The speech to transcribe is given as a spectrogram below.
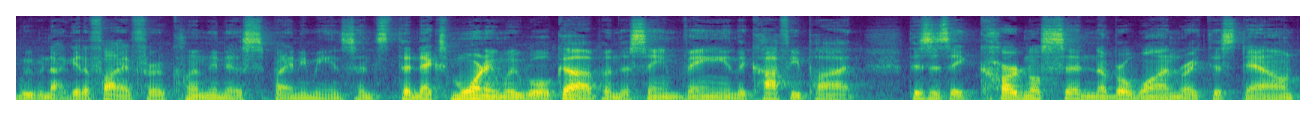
we would not get a five for cleanliness by any means. And the next morning we woke up in the same vein. The coffee pot. This is a cardinal sin number one. Write this down.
